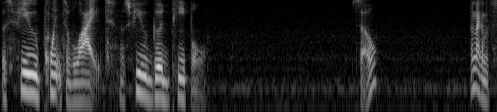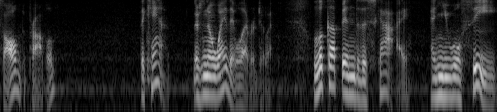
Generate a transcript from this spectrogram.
those few points of light, those few good people, so they're not going to solve the problem. They can't. There's no way they will ever do it. Look up into the sky and you will see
